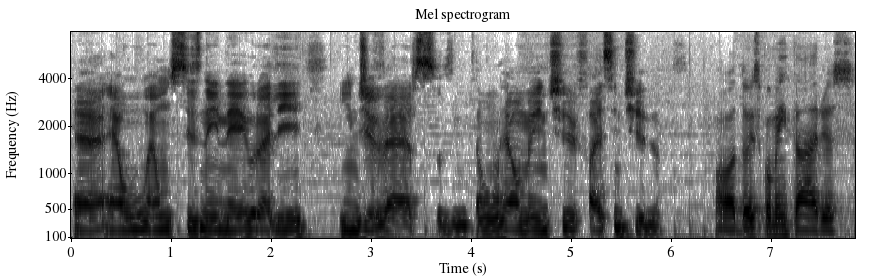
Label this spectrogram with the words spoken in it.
é, é, um, é um cisne negro ali em diversos. Então, realmente faz sentido. Ó, dois comentários,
